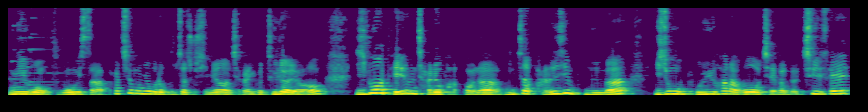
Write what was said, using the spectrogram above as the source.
010-9014-8706으로 문자 주시면 제가 이거 드려요. 이거 대응 자료 받거나 문자 받으신 분들만 이 종목 보유하라고 제가 며칠 새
